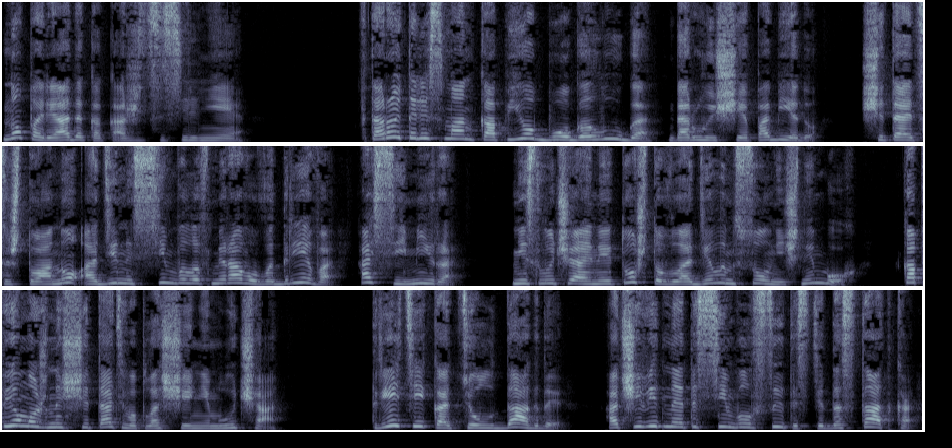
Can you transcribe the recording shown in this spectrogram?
но порядок окажется сильнее. Второй талисман – копье бога Луга, дарующее победу. Считается, что оно один из символов мирового древа, оси мира. Не случайно и то, что владел им солнечный бог. Копье можно считать воплощением луча. Третий – котел Дагды. Очевидно, это символ сытости, достатка,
